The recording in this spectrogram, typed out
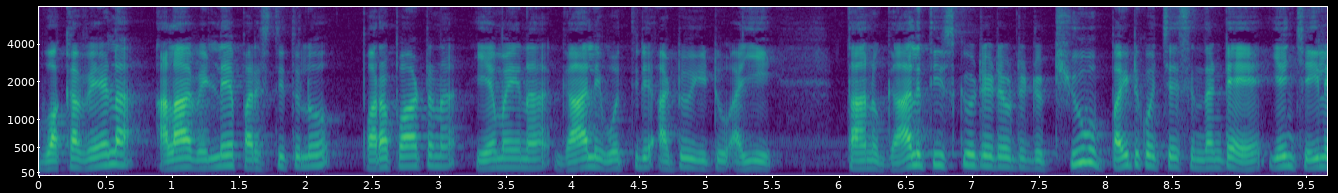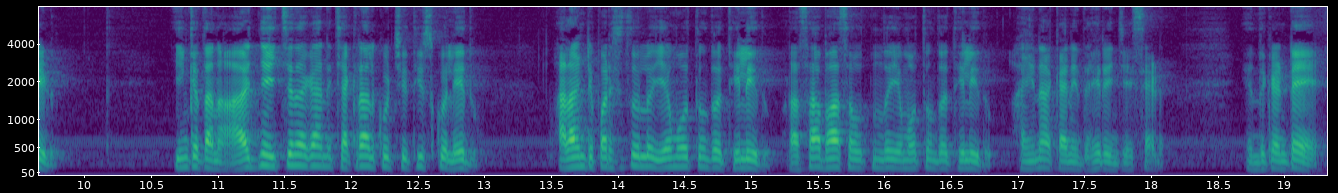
ఒకవేళ అలా వెళ్ళే పరిస్థితిలో పొరపాటున ఏమైనా గాలి ఒత్తిడి అటు ఇటు అయ్యి తాను గాలి తీసుకునేటటువంటి ట్యూబ్ బయటకు వచ్చేసిందంటే ఏం చేయలేడు. ఇంకా తన ఆజ్ఞ ఇచ్చినా కానీ చక్రాల కుర్చీ తీసుకోలేదు. అలాంటి పరిస్థితుల్లో ఏమవుతుందో తెలియదు రసాభాస అవుతుందో ఏమవుతుందో తెలియదు అయినా కానీ ధైర్యం చేశాడు. ఎందుకంటే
